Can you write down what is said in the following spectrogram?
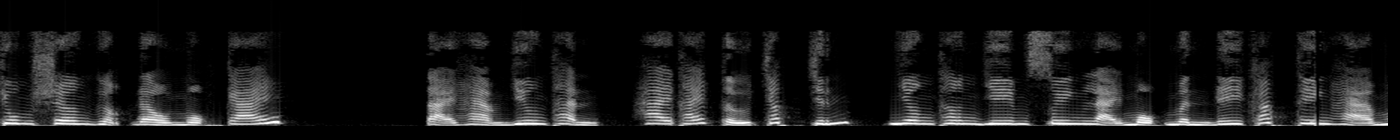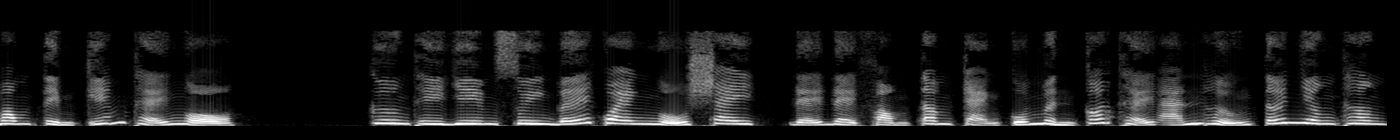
Trung Sơn gật đầu một cái. Tại Hàm Dương Thành, hai thái tử chấp chính, nhân thân Diêm Xuyên lại một mình đi khắp thiên hạ mong tìm kiếm thể ngộ. Cương thi Diêm Xuyên bế quan ngủ say, để đề phòng tâm trạng của mình có thể ảnh hưởng tới nhân thân.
